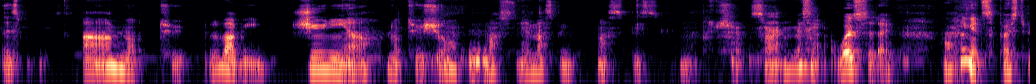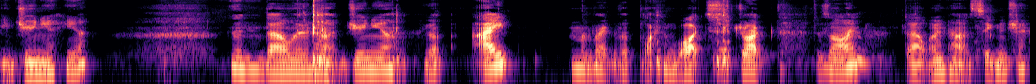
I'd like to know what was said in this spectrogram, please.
this arm, not too. It might be junior. Not too sure. Must it must be must be. Sorry, I'm missing up words today. I think it's supposed to be junior here. Then Dale Earnhardt Junior. You got eight. Number eight with a black and white striped design. Dale Earnhardt signature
